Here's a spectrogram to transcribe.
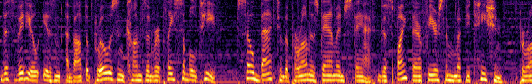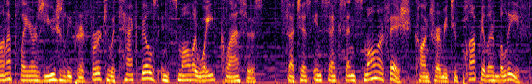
this video isn't about the pros and cons of replaceable teeth, so back to the Piranha's damage stat. Despite their fearsome reputation, Piranha players usually prefer to attack builds in smaller weight classes, such as insects and smaller fish. Contrary to popular belief,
